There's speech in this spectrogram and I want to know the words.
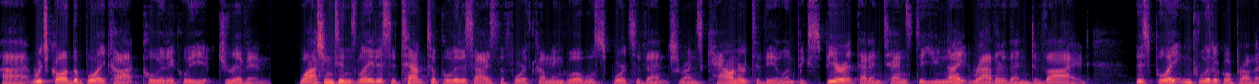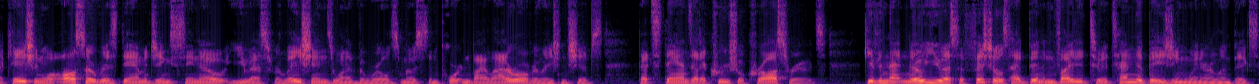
uh, which called the boycott politically driven. Washington's latest attempt to politicize the forthcoming global sports event runs counter to the Olympic spirit that intends to unite rather than divide. This blatant political provocation will also risk damaging Sino US relations, one of the world's most important bilateral relationships that stands at a crucial crossroads. Given that no US officials had been invited to attend the Beijing Winter Olympics,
